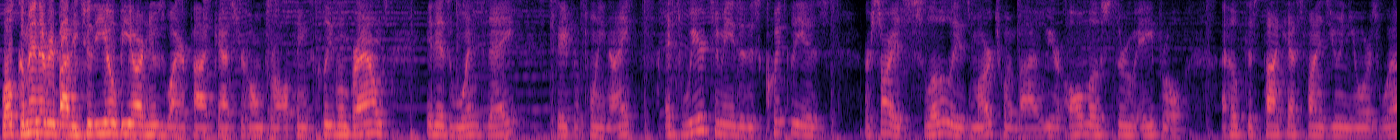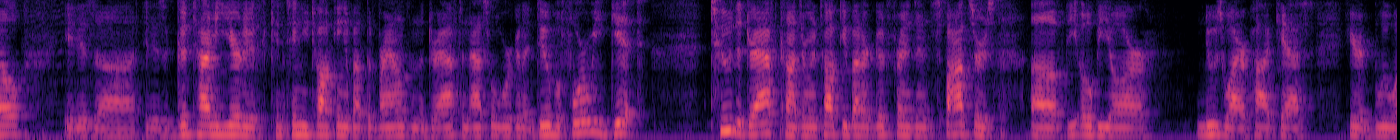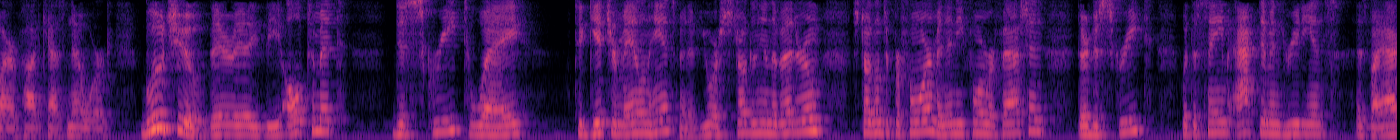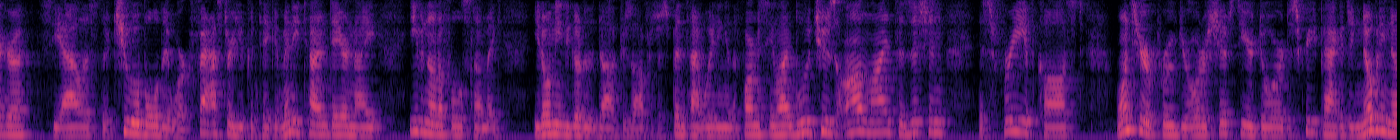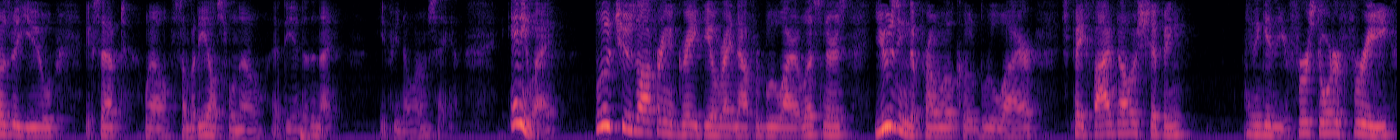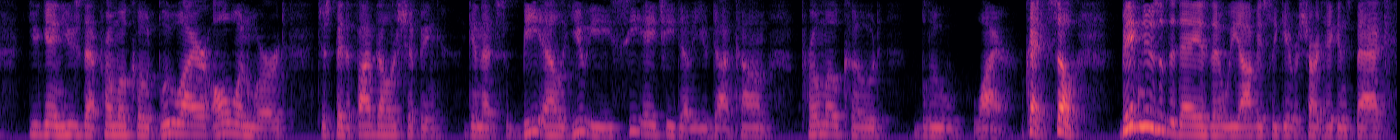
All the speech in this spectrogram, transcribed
Welcome in, everybody, to the OBR Newswire podcast, your home for all things Cleveland Browns. It is Wednesday, it's April 29th. It's weird to me that as quickly as, or sorry, as slowly as March went by, we are almost through April. I hope this podcast finds you and yours well. It is, uh, it is a good time of year to continue talking about the Browns and the draft, and that's what we're going to do. Before we get to the draft content, we're going to talk to you about our good friends and sponsors of the OBR Newswire podcast here at Blue Wire Podcast Network. Blue Chew, they're the ultimate discreet way to get your male enhancement. If you are struggling in the bedroom, struggling to perform in any form or fashion, they're discreet with the same active ingredients as Viagra, Cialis. They're chewable, they work faster. You can take them anytime, day or night, even on a full stomach. You don't need to go to the doctor's office or spend time waiting in the pharmacy line. Blue Chew's online physician is free of cost. Once you're approved, your order ships to your door, discreet packaging. Nobody knows but you, except, well, somebody else will know at the end of the night, if you know what I'm saying. Anyway, Blue Chew's offering a great deal right now for Blue Wire listeners using the promo code Blue Wire. Just pay $5 shipping and then get your first order free. You again use that promo code Blue Wire, all one word. Just pay the $5 shipping. Again, that's B L U E C H E W dot com, promo code Blue Wire. Okay, so Big news of the day is that we obviously get Rashard Higgins back.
